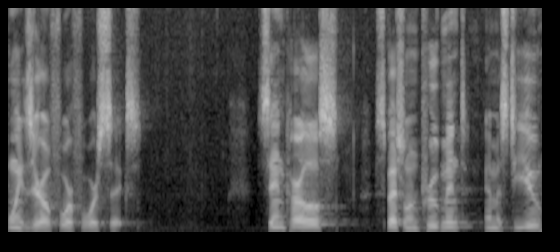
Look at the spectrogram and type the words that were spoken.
.0446. San Carlos Special Improvement, MSTU,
